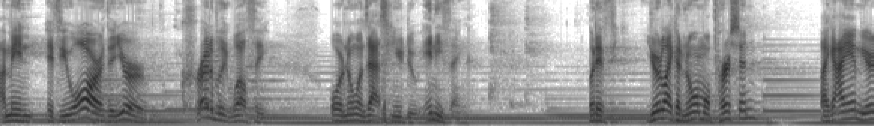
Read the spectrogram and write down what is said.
I mean, if you are, then you're incredibly wealthy, or no one's asking you to do anything. But if you're like a normal person, like I am, you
